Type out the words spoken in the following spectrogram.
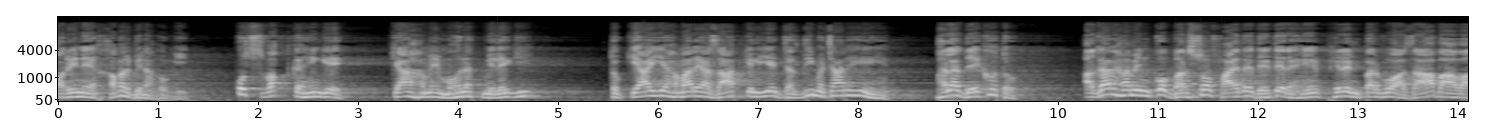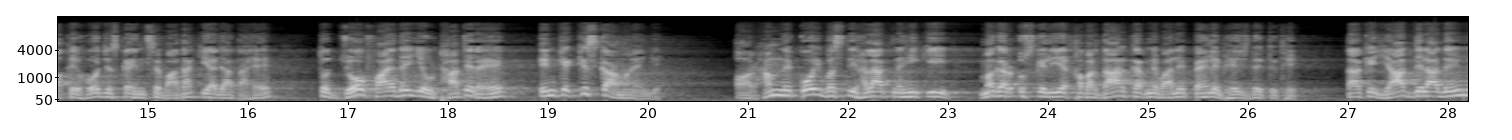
اور انہیں خبر بھی نہ ہوگی۔ اس وقت کہیں گے کیا ہمیں مہلت ملے گی؟ تو کیا یہ ہمارے عذاب کے لیے جلدی مچا رہے ہیں؟ بھلا دیکھو تو، اگر ہم ان کو برسوں فائدے دیتے رہیں، پھر ان پر وہ عذاب آ واقع ہو جس کا ان سے وعدہ کیا جاتا ہے، تو جو فائدے یہ اٹھاتے رہے، ان کے کس کام آئیں گے؟ اور ہم نے کوئی بستی ہلاک نہیں کی، مگر اس کے لیے خبردار کرنے والے پہلے بھیج دیتے تھے، تاکہ یاد دلا دیں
